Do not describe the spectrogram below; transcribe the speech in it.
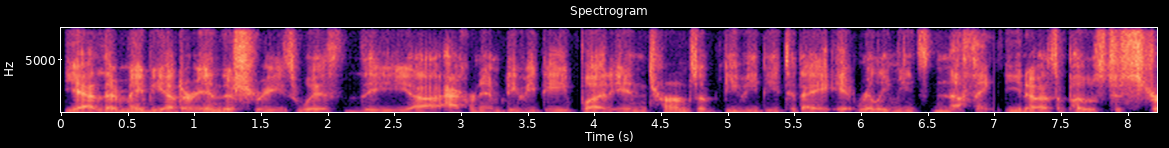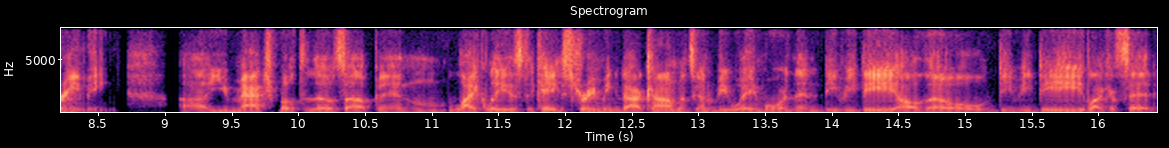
yeah there may be other industries with the uh, acronym dvd but in terms of dvd today it really means nothing you know as opposed to streaming uh, you match both of those up, and likely is the case. Streaming.com is going to be way more than DVD, although DVD, like I said,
